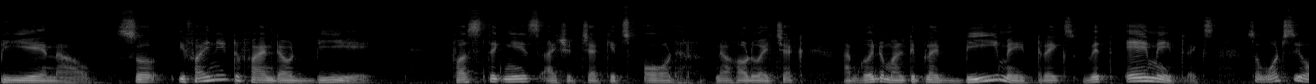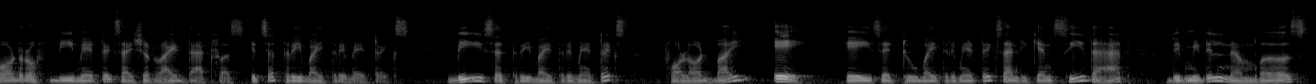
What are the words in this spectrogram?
BA now. So if I need to find out BA first thing is I should check its order. Now how do I check? I'm going to multiply B matrix with A matrix. So what's the order of B matrix? I should write that first. It's a 3 by 3 matrix. B is a 3 by 3 matrix followed by A. A is a 2 by 3 matrix and you can see that the middle numbers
